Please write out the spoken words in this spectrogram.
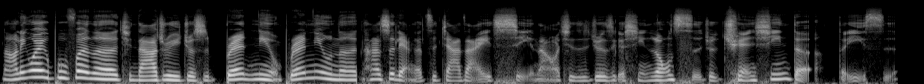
然后另外一个部分呢，请大家注意，就是 brand new。brand new 呢，它是两个字加在一起，然后其实就是一个形容词，就是全新的的意思。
